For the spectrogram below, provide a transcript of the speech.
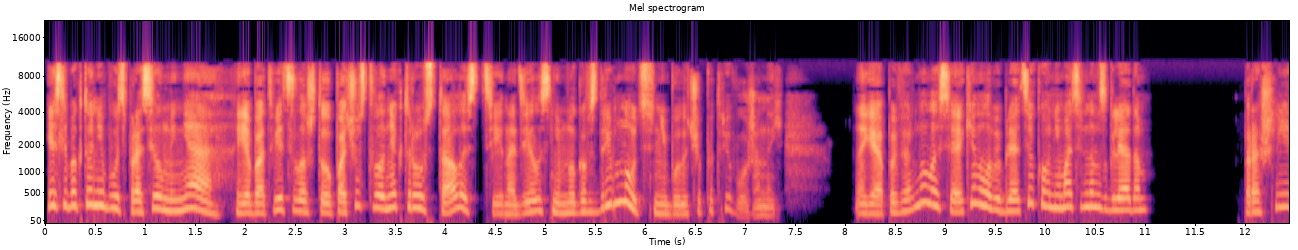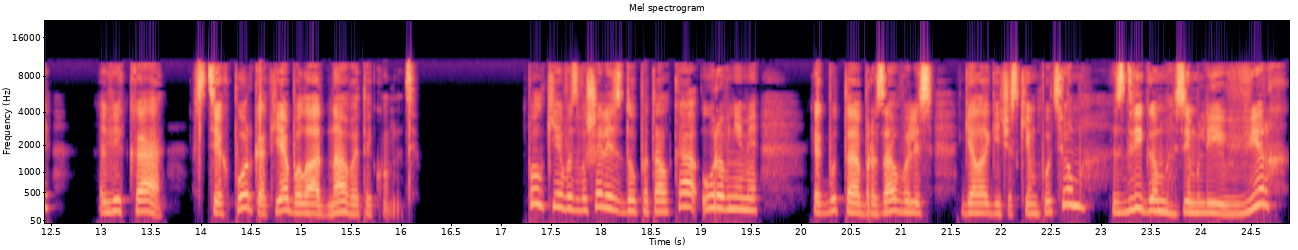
Если бы кто-нибудь спросил меня, я бы ответила, что почувствовала некоторую усталость и надеялась немного вздремнуть, не будучи потревоженной. Я повернулась и окинула библиотеку внимательным взглядом. Прошли века с тех пор, как я была одна в этой комнате. Полки возвышались до потолка уровнями, как будто образовывались геологическим путем, сдвигом земли вверх,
